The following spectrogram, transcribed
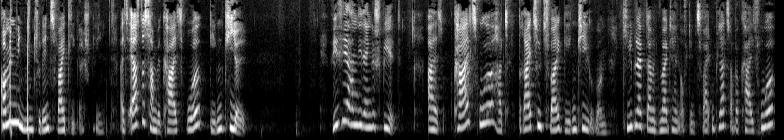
Kommen wir nun zu den Zweitligaspielen. Als erstes haben wir Karlsruhe gegen Kiel. Wie viel haben die denn gespielt? Also, Karlsruhe hat 3 zu 2 gegen Kiel gewonnen. Kiel bleibt damit weiterhin auf dem zweiten Platz, aber Karlsruhe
